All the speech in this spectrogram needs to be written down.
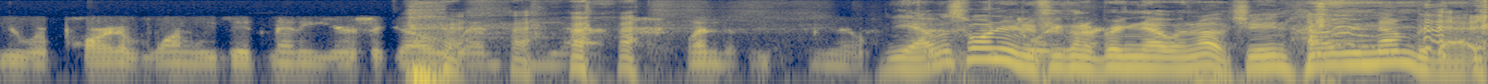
you were part of one we did many years ago when the, uh, when the you know. yeah, I was wondering if you're going to bring that one up, Gene. I remember that.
